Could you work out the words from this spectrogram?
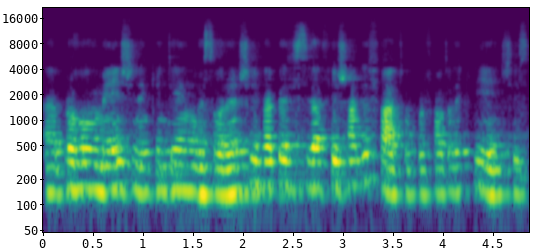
uh, provavelmente né, quem tem um restaurante vai precisar fechar de fato por falta de clientes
